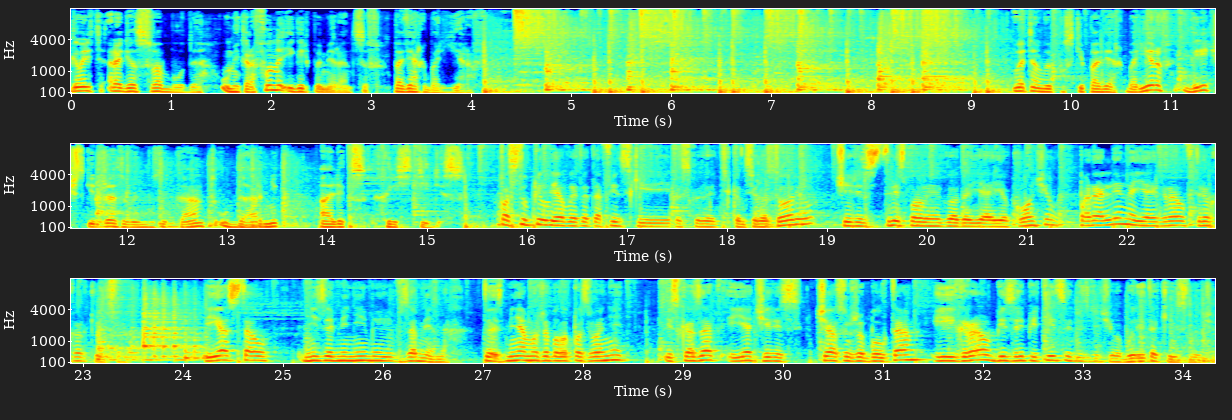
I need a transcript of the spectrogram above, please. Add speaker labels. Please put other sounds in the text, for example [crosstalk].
Speaker 1: Говорит Радио Свобода. У микрофона Игорь Померанцев. Поверх барьеров. В этом выпуске «Поверх барьеров» греческий джазовый музыкант, ударник Алекс Христидис.
Speaker 2: Поступил я в этот афинский, так сказать, консерваторию. Через три с половиной года я ее кончил. Параллельно я играл в трех оркестрах. И я стал незаменимый в заменах. То есть меня можно было позвонить и сказать, и я через час уже был там и играл без репетиции, без ничего. Были такие случаи.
